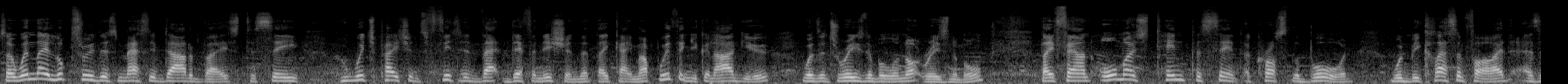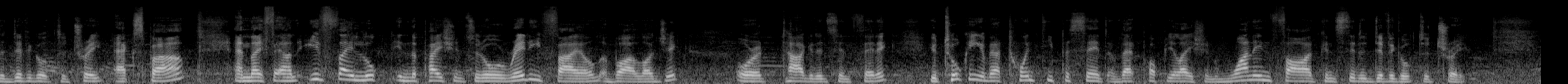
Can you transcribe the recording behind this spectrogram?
So when they looked through this massive database to see which patients fitted that definition that they came up with, and you can argue whether it's reasonable or not reasonable, they found almost 10% across the board would be classified as a difficult to treat AxSpA. And they found if they looked in the patients who'd already failed a biologic or a targeted synthetic, you're talking about 20% of that population, one in five considered difficult to treat.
